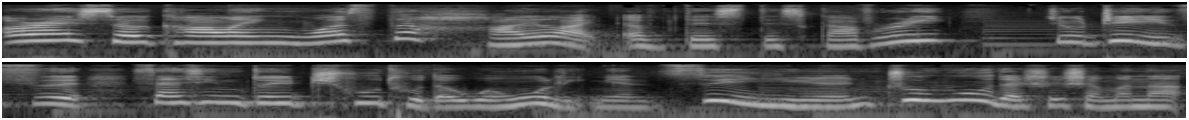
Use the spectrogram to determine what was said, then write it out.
Alright, so Colin, what's the highlight of this discovery? 就这一次三星堆出土的文物里面最引人注目的是什么呢？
